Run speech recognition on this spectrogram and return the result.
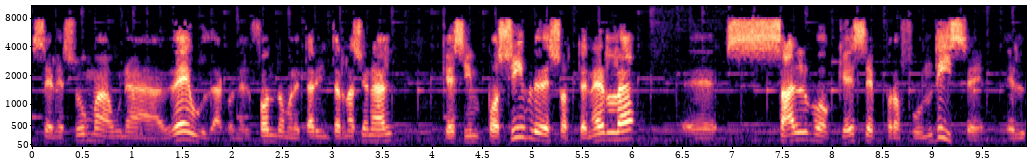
se le suma una deuda con el Fondo Monetario Internacional que es imposible de sostenerla eh, salvo que se profundice el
